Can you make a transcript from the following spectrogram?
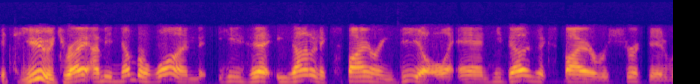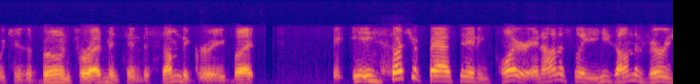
it's huge, right? I mean, number one, he's at, he's on an expiring deal, and he does expire restricted, which is a boon for Edmonton to some degree. But he's such a fascinating player, and honestly, he's on the very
